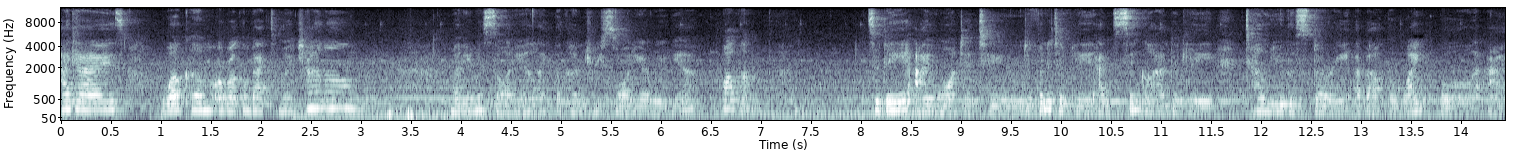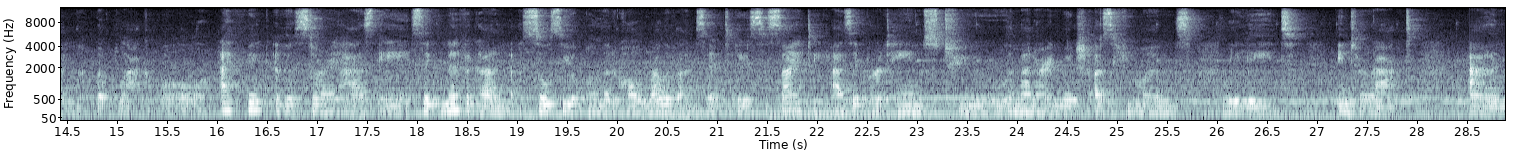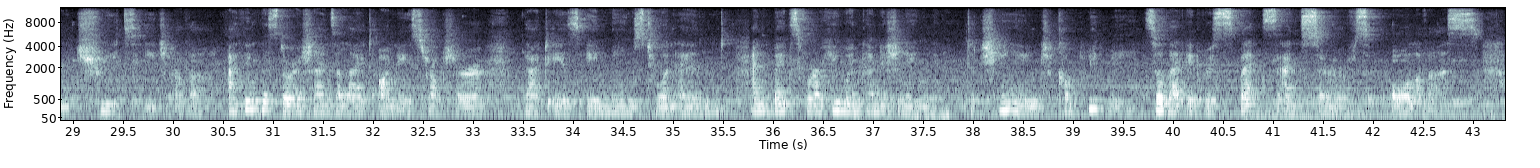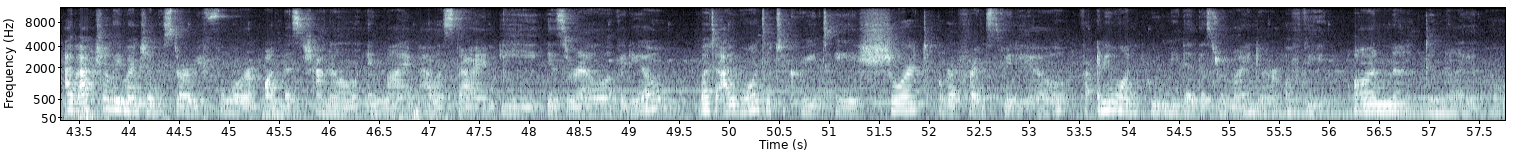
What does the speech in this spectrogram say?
Hi guys, welcome or welcome back to my channel. My name is Saudia, like the country Saudi Arabia. Welcome. Today I wanted to definitively and single-handedly tell you the story about the white bull and the black bull. I think this story has a significant socio-political relevance in today's society as it pertains to the manner in which us humans relate, interact, and treat each other. I think the story shines a light on a structure that is a means to an end and begs for human conditioning to change completely so that it respects and serves all of us. I've actually mentioned the story before on this channel in my Palestine e-Israel video but I wanted to create a short reference video for anyone who needed this reminder of the undeniable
